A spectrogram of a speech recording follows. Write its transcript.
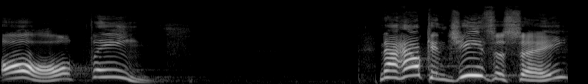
all things. Now, how can Jesus say,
